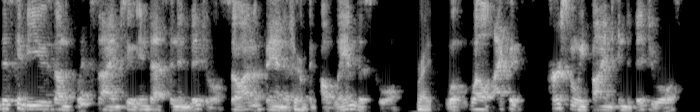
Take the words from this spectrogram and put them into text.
this can be used on the flip side to invest in individuals. So I'm a fan of sure. something called Lambda School. Right. Well, well, I could personally find individuals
